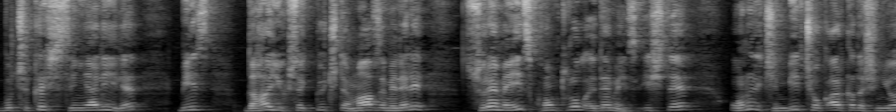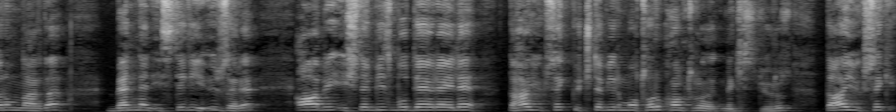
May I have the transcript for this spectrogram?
Bu çıkış sinyali ile biz daha yüksek güçte malzemeleri süremeyiz, kontrol edemeyiz. İşte onun için birçok arkadaşın yorumlarda benden istediği üzere abi işte biz bu devreyle daha yüksek güçte bir motoru kontrol etmek istiyoruz. Daha yüksek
